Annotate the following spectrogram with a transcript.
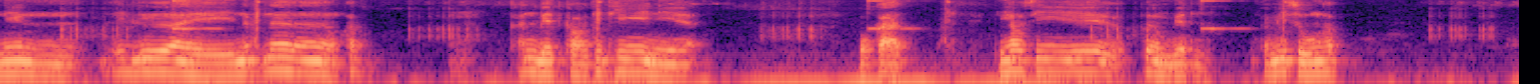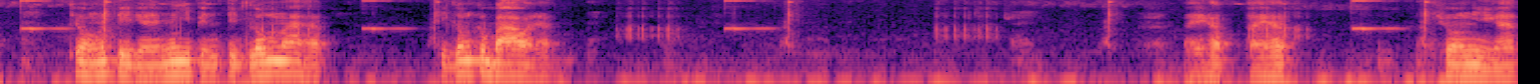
เน้นเรื่อยๆเนิบๆครับคันเบ็ดเขาที่ที่นี่โอกาส ที่เขาซีเพิ่มเบ็ดก็มีสูงครับ ช่วงมันติดไงไม่เป็นติดลมมากครับ ติดล้มคือบานะครับไปครับไปครับ ช่วงนี้ครับ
